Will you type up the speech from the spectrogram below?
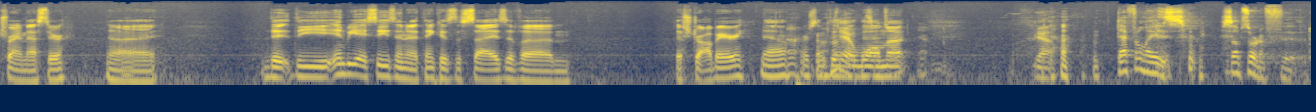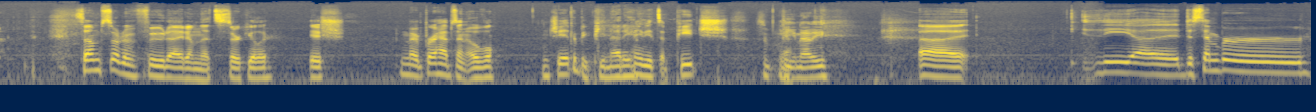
trimester, uh, the the NBA season I think is the size of um, a strawberry now or something. Yeah, like that. walnut. Yeah. Yeah. Definitely s- some sort of food. Some sort of food item that's circular-ish, perhaps an oval and shit. Could be peanutty. Maybe it's a peach. Some peanutty. Uh, the uh, December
